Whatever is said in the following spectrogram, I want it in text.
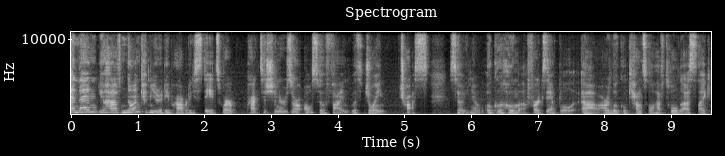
And then you have non-community property states where practitioners are also fine with joint trusts. So, you know, Oklahoma, for example, uh, our local counsel have told us like,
